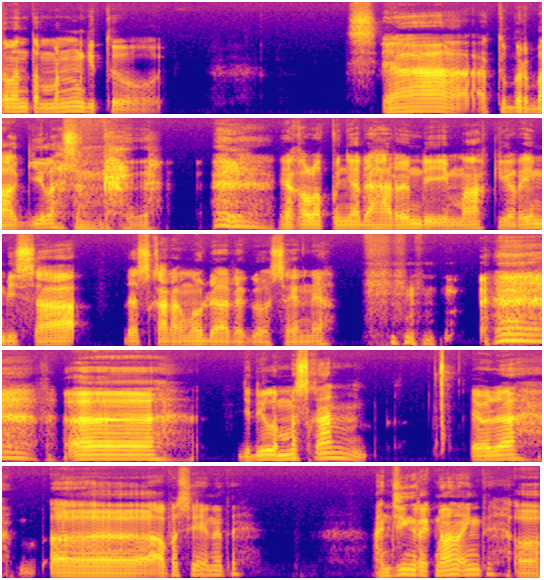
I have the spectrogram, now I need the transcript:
teman-teman gitu ya atuh berbagilah seenggaknya. ya kalau punya dahareun di imah kirim bisa. Dan sekarang mah udah ada gosen ya. eh jadi lemes kan. Ya udah eh apa sih ini teh? Anjing rek naon aing teh? Oh,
